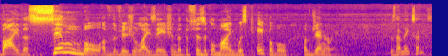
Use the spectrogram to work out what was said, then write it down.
by the symbol of the visualization that the physical mind was capable of generating. Does that make sense?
